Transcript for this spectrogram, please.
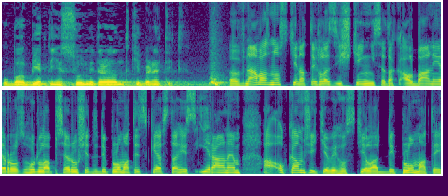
u bë objekt i një sulmi të rënd kibernetik. V návaznosti na tyhle zjištění se tak Albánie rozhodla přerušit diplomatické vztahy s Iránem a okamžitě vyhostila diplomaty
